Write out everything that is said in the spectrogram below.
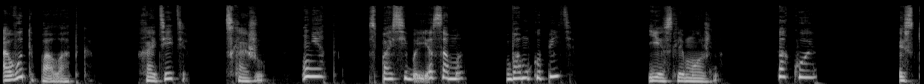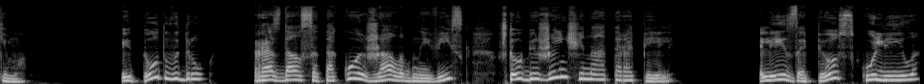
А вот и палатка. Хотите? Схожу». «Нет, спасибо, я сама. Вам купить?» «Если можно». «Какое?» «Эскимо». И тут вдруг раздался такой жалобный визг, что обе женщины оторопели. Лиза пес скулила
